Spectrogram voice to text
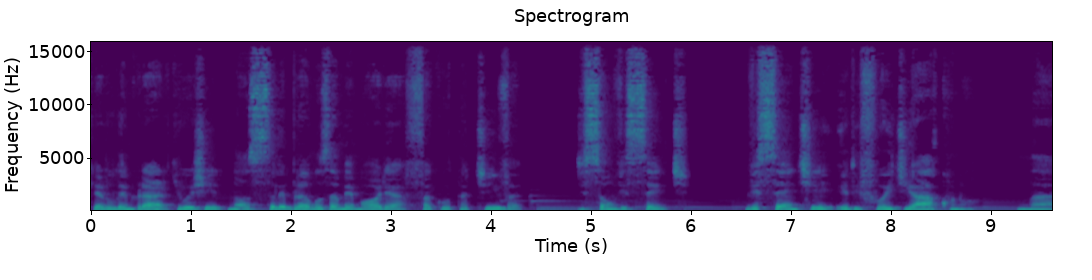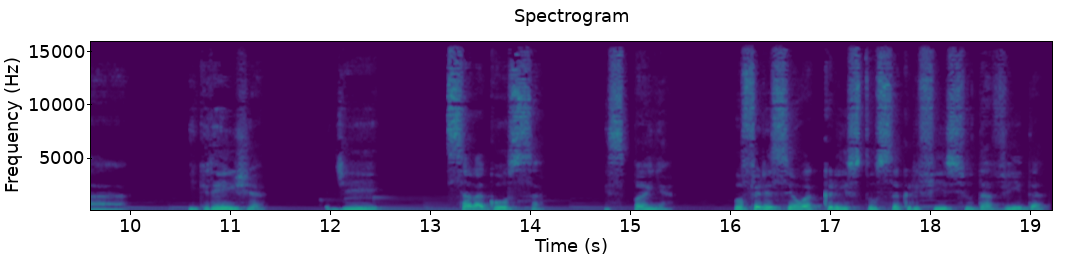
quero lembrar que hoje nós celebramos a memória facultativa de São Vicente. Vicente, ele foi diácono na igreja de Saragoça, Espanha. Ofereceu a Cristo o sacrifício da vida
